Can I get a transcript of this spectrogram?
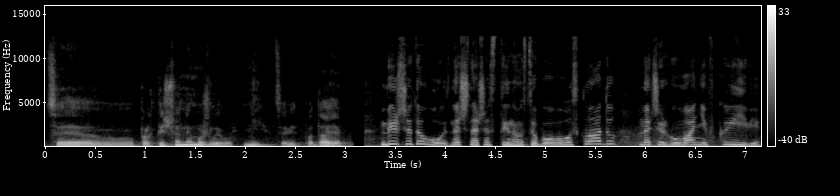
це е, практично неможливо. Ні, це відпадає. Більше того, значна частина особового складу на чергуванні в Києві.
